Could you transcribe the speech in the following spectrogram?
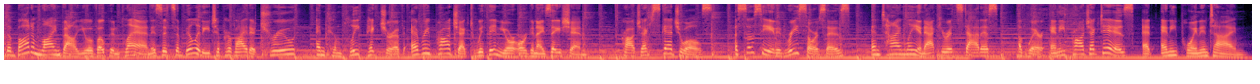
The bottom line value of Open Plan is its ability to provide a true and complete picture of every project within your organization, project schedules, associated resources, and timely and accurate status of where any project is at any point in time.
